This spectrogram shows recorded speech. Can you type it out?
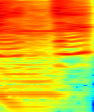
met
